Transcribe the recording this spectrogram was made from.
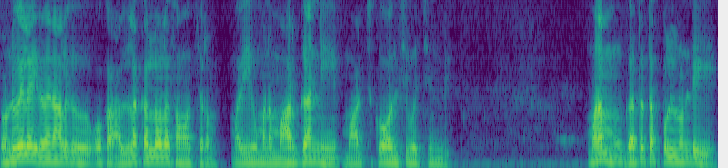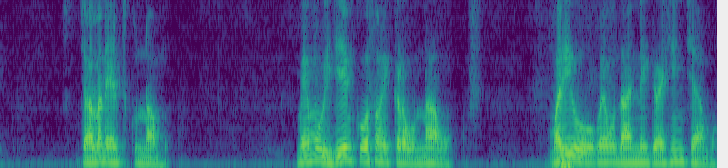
రెండు వేల ఇరవై నాలుగు ఒక అల్లకల్లోల సంవత్సరం మరియు మన మార్గాన్ని మార్చుకోవాల్సి వచ్చింది. మనం గత తప్పుల నుండి చాలా నేర్చుకున్నాము. మేము విజయం కోసం ఇక్కడ ఉన్నాము. మరియు మేము దాన్ని గ్రహించాము.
